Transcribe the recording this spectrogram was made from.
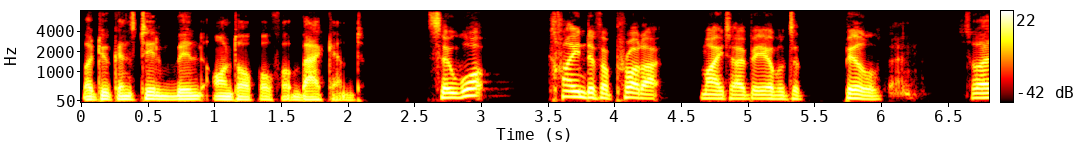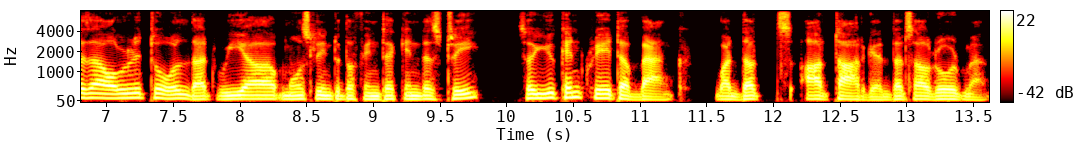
but you can still build on top of a backend. So, what kind of a product might I be able to build then? So, as I already told, that we are mostly into the fintech industry. So you can create a bank, but that's our target, that's our roadmap.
